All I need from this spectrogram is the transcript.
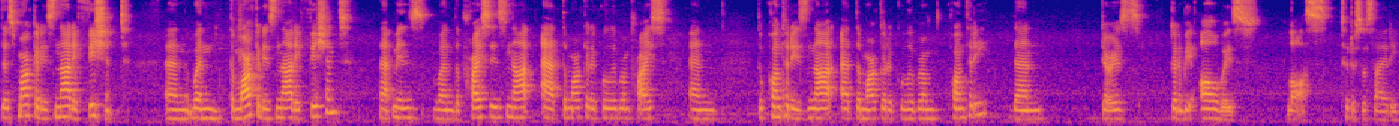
this market is not efficient. And when the market is not efficient, that means when the price is not at the market equilibrium price and the quantity is not at the market equilibrium quantity, then there is going to be always loss to the society.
